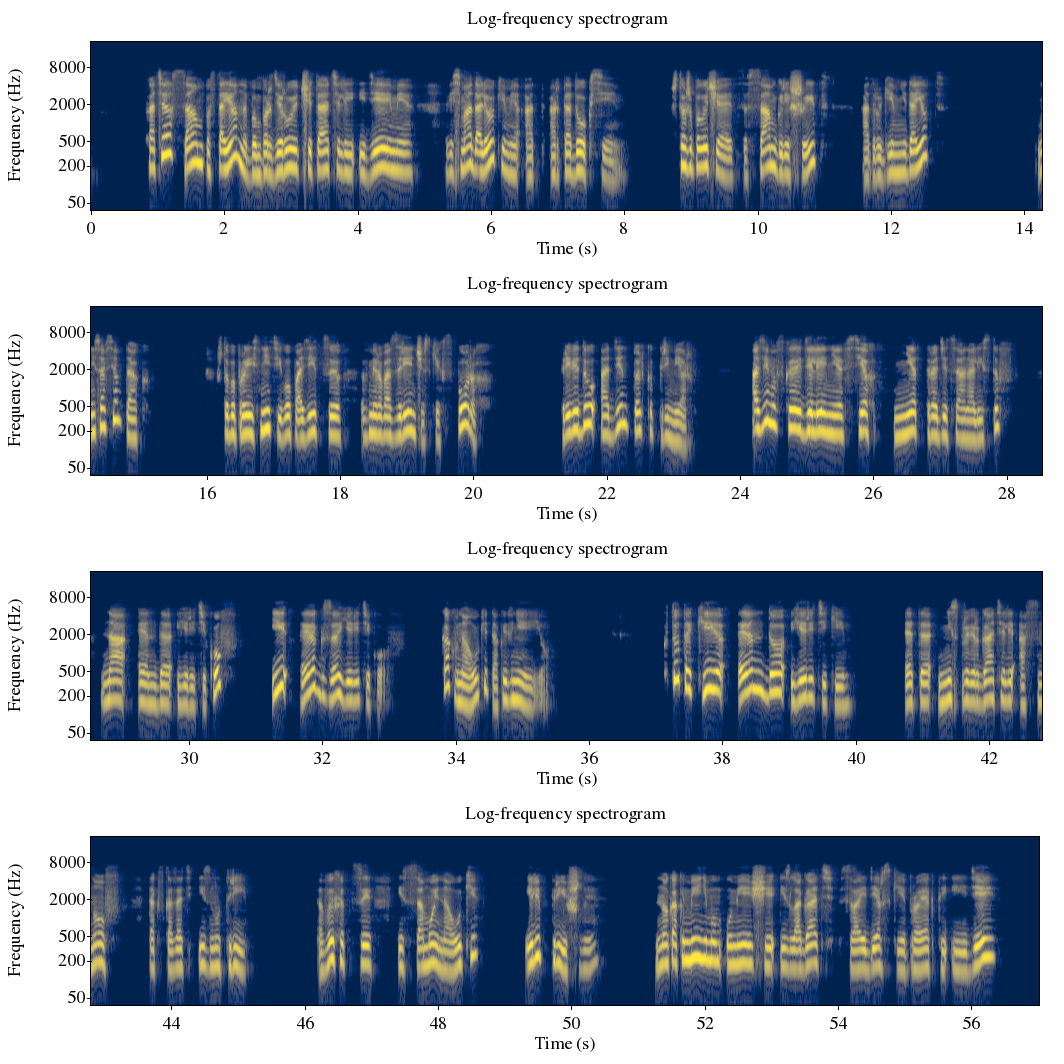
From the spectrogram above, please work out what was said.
хотя сам постоянно бомбардирует читателей идеями, весьма далекими от ортодоксии. Что же получается, сам грешит, а другим не дает? Не совсем так. Чтобы прояснить его позицию в мировоззренческих спорах, приведу один только пример. Азимовское деление всех нетрадиционалистов на эндоеретиков – и экзоеретиков, как в науке, так и вне ее. Кто такие эндоеретики? Это неспровергатели основ, так сказать, изнутри, выходцы из самой науки или пришлые, но как минимум умеющие излагать свои дерзкие проекты и идеи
